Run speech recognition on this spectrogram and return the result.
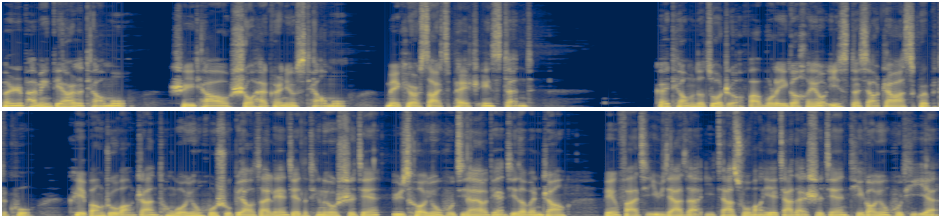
本日排名第二的条目是一条 Show Hacker News 条目，Make Your Site Page Instant。该条目的作者发布了一个很有意思的小 JavaScript 库，可以帮助网站通过用户鼠标在链接的停留时间预测用户即将要点击的文章，并发起预加载，以加速网页加载时间，提高用户体验。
